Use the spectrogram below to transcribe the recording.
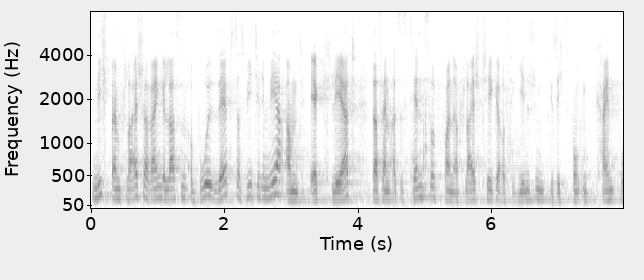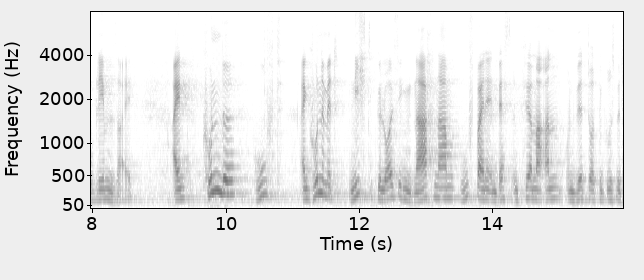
nicht beim Fleischer reingelassen, obwohl selbst das Veterinäramt erklärt, dass ein Assistenzhund vor einer Fleischtheke aus hygienischen Gesichtspunkten kein Problem sei. Ein Kunde ruft ein Kunde mit nicht geläufigen Nachnamen ruft bei einer Investmentfirma an und wird dort begrüßt mit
